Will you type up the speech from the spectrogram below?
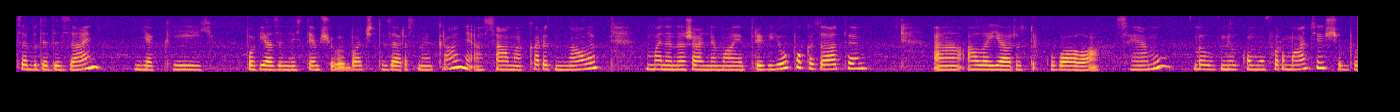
це буде дизайн, який пов'язаний з тим, що ви бачите зараз на екрані, а саме кардинали. У мене, на жаль, немає прев'ю показати, але я роздрукувала схему в мілкому форматі, щоб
